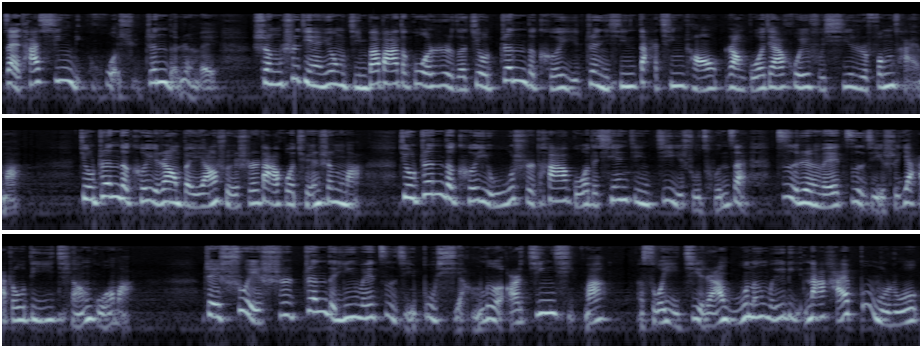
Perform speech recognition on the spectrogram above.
在他心里，或许真的认为省吃俭用、紧巴巴的过日子，就真的可以振兴大清朝，让国家恢复昔日风采吗？就真的可以让北洋水师大获全胜吗？就真的可以无视他国的先进技术存在，自认为自己是亚洲第一强国吗？这税师真的因为自己不享乐而惊醒吗？所以既然无能为力，那还不如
